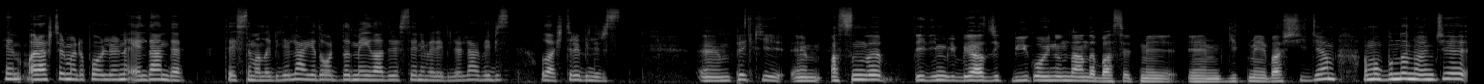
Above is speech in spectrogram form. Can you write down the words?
hem araştırma raporlarını elden de teslim alabilirler ya da orada mail adreslerini verebilirler ve biz ulaştırabiliriz. Peki aslında dediğim gibi birazcık büyük oyunundan da bahsetmeye gitmeye başlayacağım. Ama bundan önce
